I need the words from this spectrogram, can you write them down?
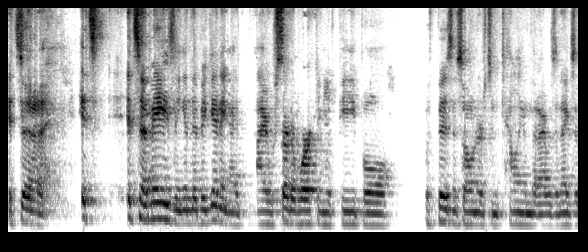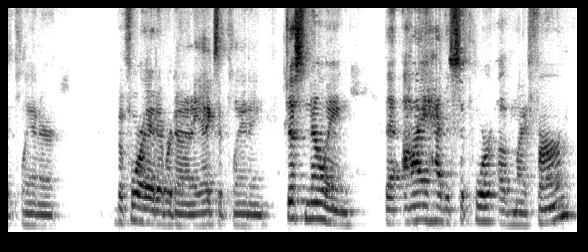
It's a it's it's amazing. In the beginning, I I started working with people with business owners and telling them that I was an exit planner before I had ever done any exit planning. Just knowing that I had the support of my firm.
